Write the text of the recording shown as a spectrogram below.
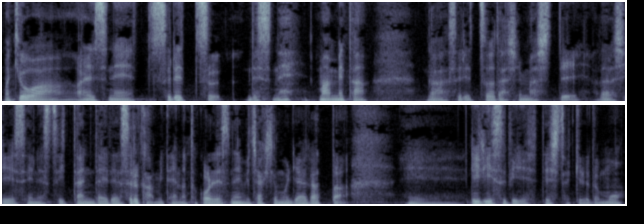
まあ、今日は、あれですね、スレッズですね。まあ、メタがスレッズを出しまして、新しい SNS、Twitter に代替するかみたいなところですね、めちゃくちゃ盛り上がった、えー、リリース日でしたけれども、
